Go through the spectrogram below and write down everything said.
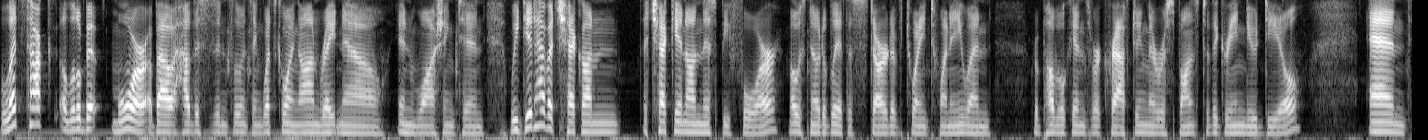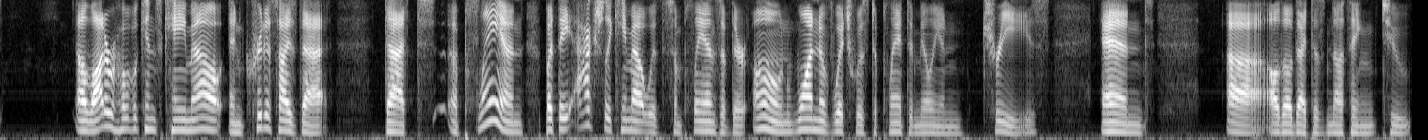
Let's talk a little bit more about how this is influencing what's going on right now in Washington. We did have a check on a check-in on this before, most notably at the start of 2020 when Republicans were crafting their response to the Green New Deal. And a lot of Republicans came out and criticized that that uh, plan, but they actually came out with some plans of their own. One of which was to plant a million trees, and uh, although that does nothing to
